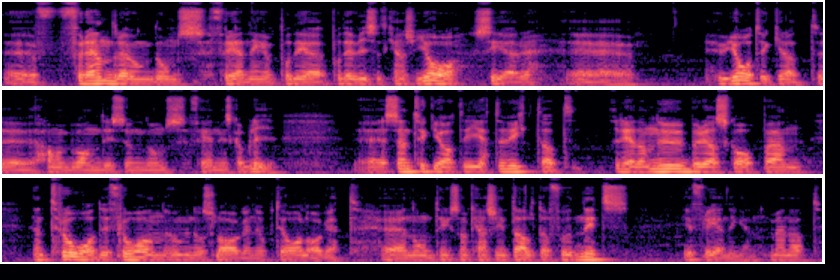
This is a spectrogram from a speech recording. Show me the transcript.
eh, förändra ungdomsföreningen på det, på det viset kanske jag ser eh, hur jag tycker att eh, Hammarby bandys ungdomsförening ska bli. Eh, sen tycker jag att det är jätteviktigt att redan nu börja skapa en, en tråd ifrån ungdomslagen upp till A-laget. Eh, någonting som kanske inte alltid har funnits i föreningen. Men att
